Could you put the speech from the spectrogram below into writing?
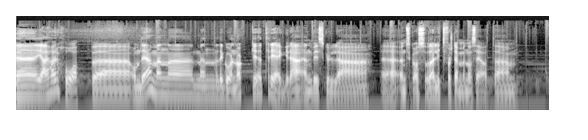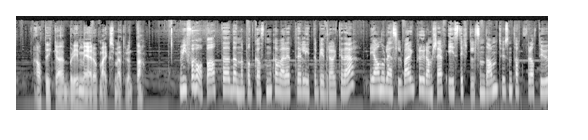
Eh, jeg har håp eh, om det, men, eh, men, det går nok tregere enn vi skulle ønske oss. Og det er litt forstemmende å se at, at det ikke blir mer oppmerksomhet rundt det. Vi får håpe at denne podkasten kan være et lite bidrag til det. Jan Ole Hesselberg, programsjef i Stiftelsen DAM, tusen takk for at du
